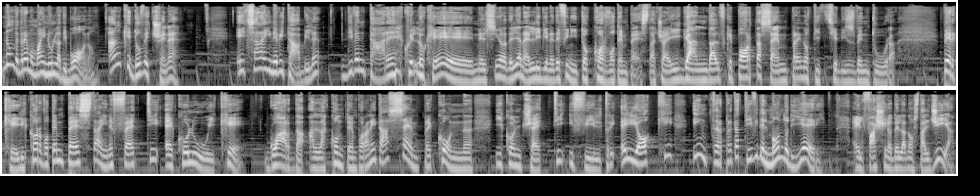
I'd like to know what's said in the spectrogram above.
non vedremo mai nulla di buono, anche dove ce n'è. E sarà inevitabile diventare quello che nel Signore degli Anelli viene definito Corvo Tempesta, cioè il Gandalf che porta sempre notizie di sventura. Perché il Corvo Tempesta in effetti è colui che guarda alla contemporaneità sempre con i concetti, i filtri e gli occhi interpretativi del mondo di ieri. È il fascino della nostalgia.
